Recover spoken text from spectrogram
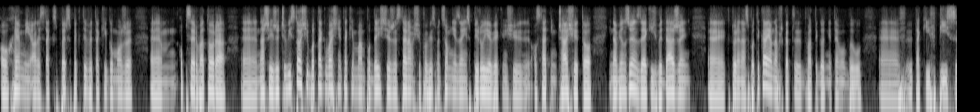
o chemii, ale z, tak, z perspektywy takiego może obserwatora naszej rzeczywistości, bo tak właśnie takie mam podejście, że staram się powiedzmy, co mnie zainspiruje w jakimś e, ostatnim czasie, to i nawiązując do jakichś wydarzeń, e, które nas spotykają, na przykład dwa tygodnie temu był taki wpis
